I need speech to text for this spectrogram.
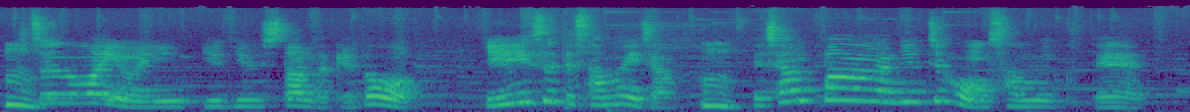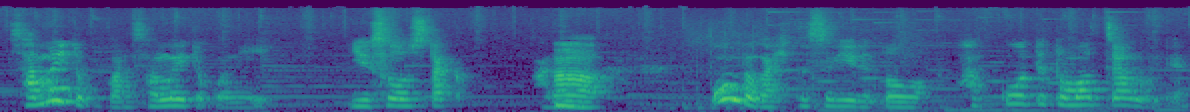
うん普通のワインを輸輸入したんだけど、イギリスって寒いじゃん。うん。で、シャンパーニュ地方も寒くて、寒いとこから寒いとこに輸送したから、温度が低すぎると発酵って止まっちゃうのね。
